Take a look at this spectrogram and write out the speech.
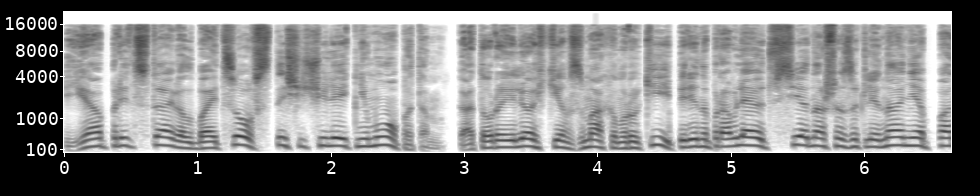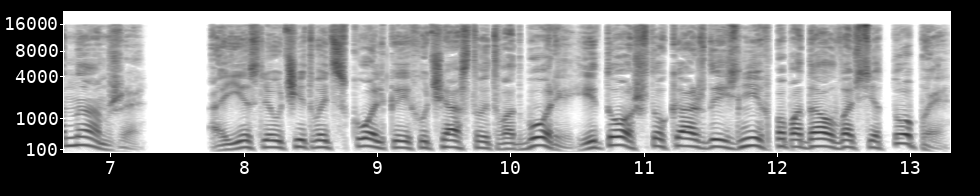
Я представил бойцов с тысячелетним опытом, которые легким взмахом руки перенаправляют все наши заклинания по нам же. А если учитывать, сколько их участвует в отборе, и то, что каждый из них попадал во все топы,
